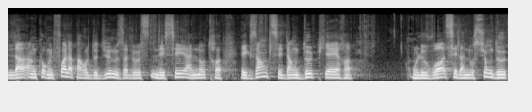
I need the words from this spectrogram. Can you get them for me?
là, encore une fois, la parole de Dieu nous a laissé un autre exemple, c'est dans 2 Pierre on le voit, c'est la notion de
